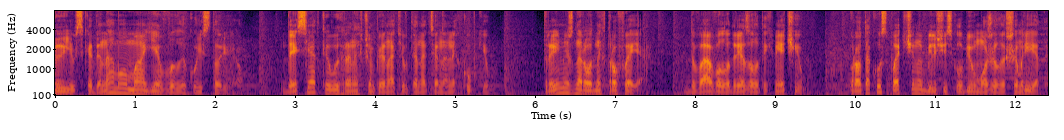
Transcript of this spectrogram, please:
Київське Динамо має велику історію: десятки виграних чемпіонатів та національних кубків, три міжнародних трофея, два володаря золотих м'ячів. Про таку спадщину більшість клубів може лише мріяти.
